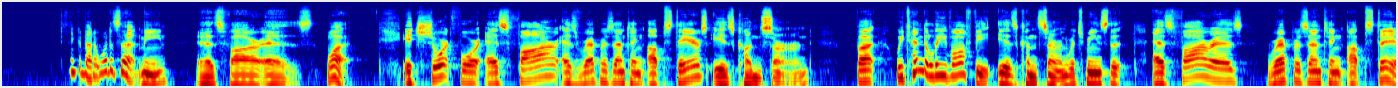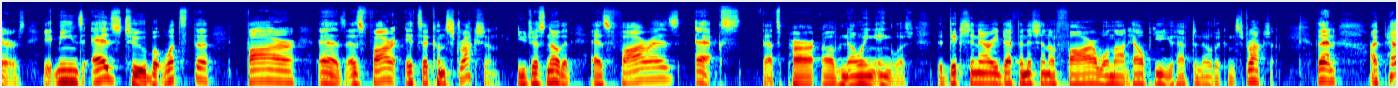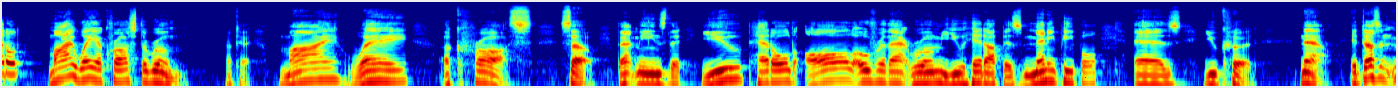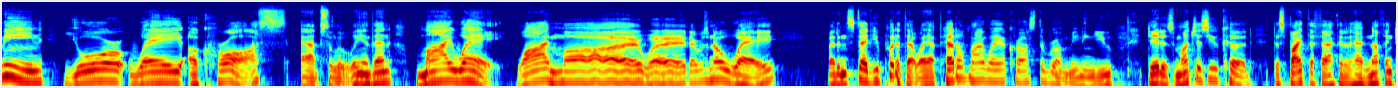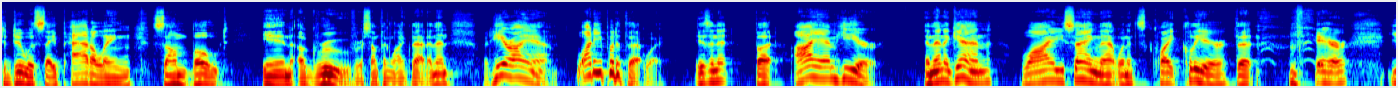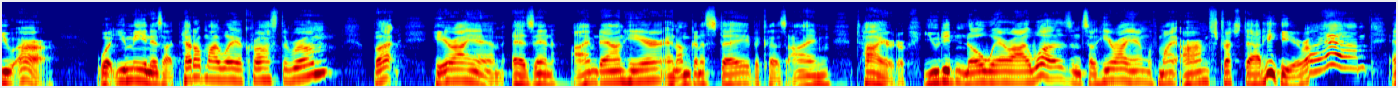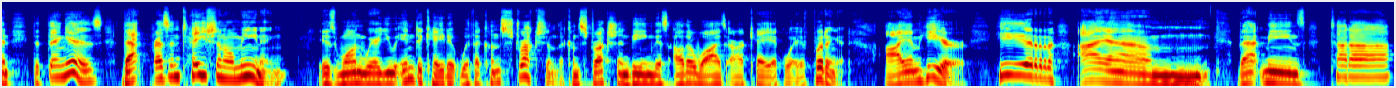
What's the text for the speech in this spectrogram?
if you think about it, what does that mean? As far as what? It's short for as far as representing upstairs is concerned, but we tend to leave off the is concerned, which means that as far as representing upstairs, it means as to, but what's the far as? As far, it's a construction. You just know that as far as X, that's part of knowing English. The dictionary definition of far will not help you. You have to know the construction. Then I pedaled my way across the room. Okay, my way across. So that means that you pedaled all over that room. You hit up as many people as you could. Now, it doesn't mean your way across, absolutely, and then my way. Why my way? There was no way. But instead, you put it that way. I pedaled my way across the room, meaning you did as much as you could, despite the fact that it had nothing to do with, say, paddling some boat in a groove or something like that. And then, but here I am. Why do you put it that way? Isn't it? But I am here. And then again, why are you saying that when it's quite clear that there you are? What you mean is, I pedaled my way across the room, but here I am, as in, I'm down here and I'm going to stay because I'm tired, or you didn't know where I was, and so here I am with my arms stretched out. Here I am. And the thing is, that presentational meaning is one where you indicate it with a construction, the construction being this otherwise archaic way of putting it. I am here. Here I am. That means, ta da,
